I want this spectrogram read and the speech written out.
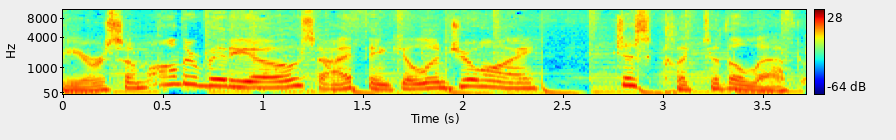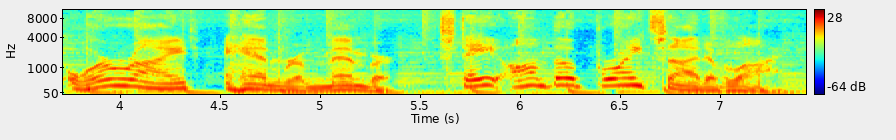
here are some other videos I think you'll enjoy. Just click to the left or right, and remember, stay on the bright side of life.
